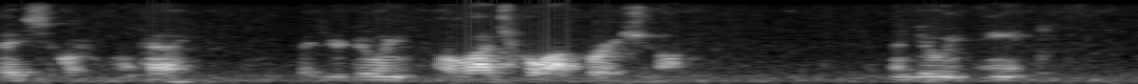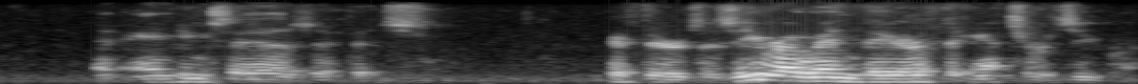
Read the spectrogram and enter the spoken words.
basically, okay? But you're doing a logical operation on it and doing and. And anding says if it's, if there's a zero in there, the answer is zero.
